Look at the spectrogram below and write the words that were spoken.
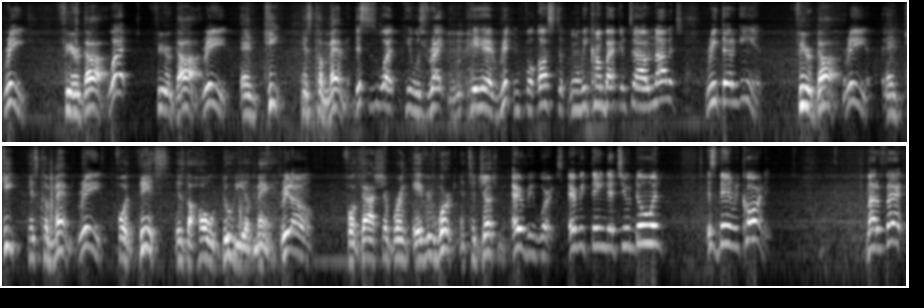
Read. Fear God. What? Fear God. Read. And keep his commandment. This is what he was writing. He had written for us to when we come back into our knowledge. Read that again. Fear God. Read. And keep his commandment. Read. For this is the whole duty of man. Read on. For God shall bring every work into judgment. Every works. Everything that you're doing is being recorded. Matter of fact,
